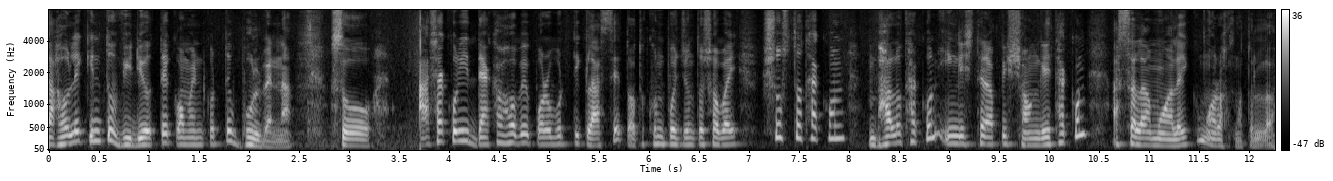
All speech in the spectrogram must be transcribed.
তাহলে কিন্তু ভিডিওতে কমেন্ট করতে ভুলবেন না। সো আশা করি দেখা হবে পরবর্তী ক্লাসে। ততক্ষণ পর্যন্ত সবাই সুস্থ থাকুন, ভালো থাকুন, ইংলিশ থেরাপির সঙ্গেই থাকুন। আসসালামু আলাইকুম ও রহমতুল্লাহ।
